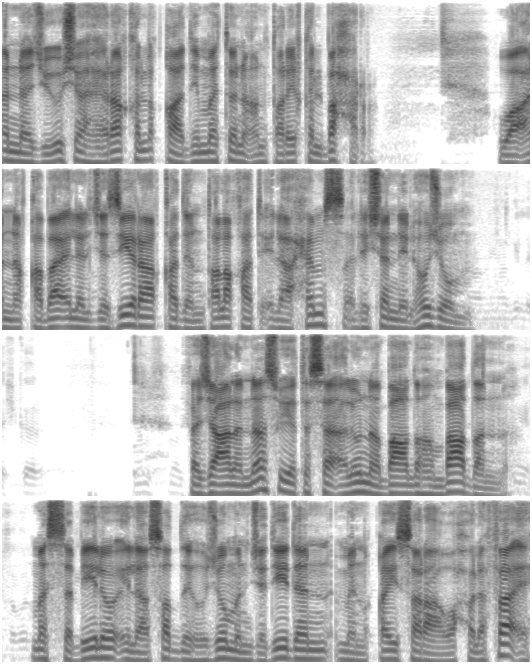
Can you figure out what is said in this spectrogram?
أن جيوش هرقل قادمة عن طريق البحر وأن قبائل الجزيرة قد انطلقت إلى حمص لشن الهجوم. فجعل الناس يتساءلون بعضهم بعضا ما السبيل إلى صد هجوم جديد من قيصر وحلفائه؟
